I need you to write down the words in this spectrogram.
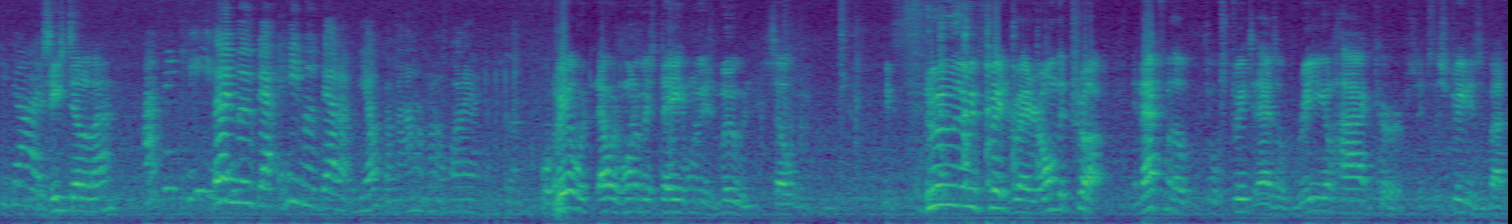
she died. Is he still alive? I think he is. They moved out, he moved out of Yoakum. I don't know what happened to him. Well, Bill, was- that was one of his days when he was moving, so we threw the refrigerator on the truck, and that's one of those, those streets that has those real high curves. It's, the street is about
